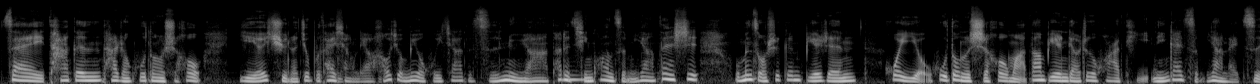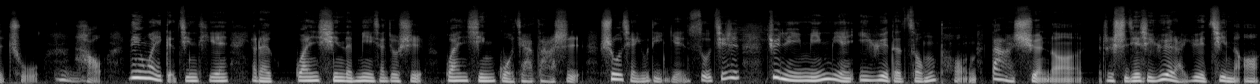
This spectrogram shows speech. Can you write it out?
在他跟他人互动的时候，也许呢就不太想聊好久没有回家的子女啊，他的情况怎么样？但是我们总是跟别人会有互动的时候嘛，当别人聊这个话题，你应该怎么样来自处？好，另外一个今天要来。关心的面向就是关心国家大事，说起来有点严肃。其实距离明年一月的总统大选呢，这个时间是越来越近了哦。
